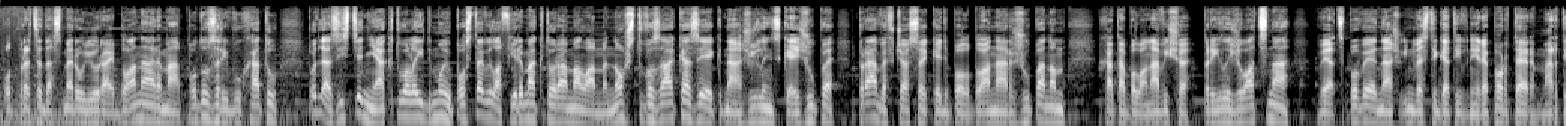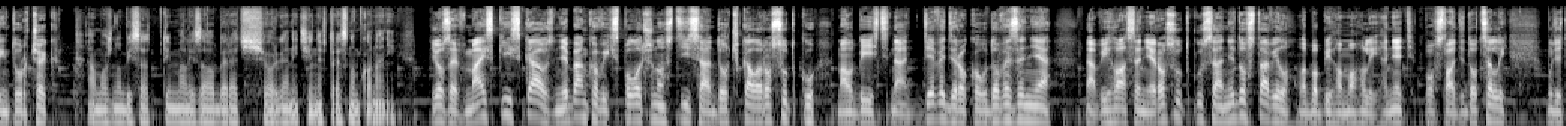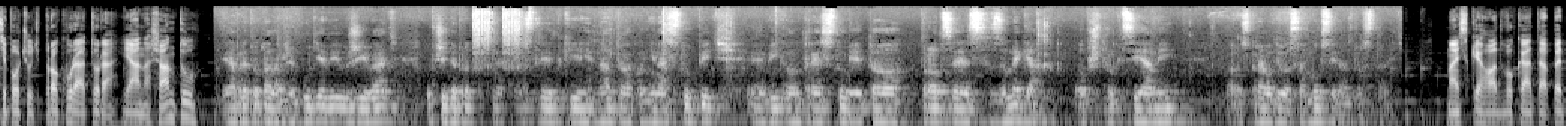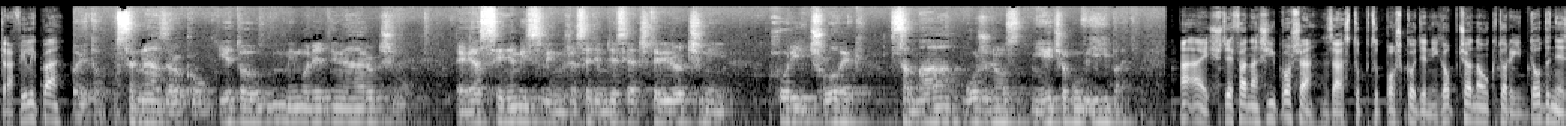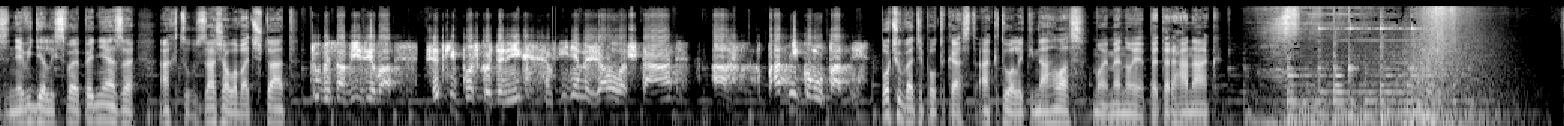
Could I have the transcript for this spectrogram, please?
Podpredseda Smeru Juraj Blanár má podozrivú chatu. Podľa zistení aktualít mu ju postavila firma, ktorá mala množstvo zákaziek na Žilinskej župe práve v čase, keď bol Blanár županom. Chata bola navyše príliš lacná. Viac povie náš investigatívny reportér Martin Turček. A možno by sa tým mali zaoberať orgány činné v trestnom konaní. Jozef Majský z kauz nebankových spoločností sa dočkal rozsudku. Mal by ísť na 9 rokov do väzenia. Na vyhlásenie rozsudku sa nedostavil, lebo by ho mohli hneď poslať do cely. Budete počuť prokurátora Jána Šantu. Ja predpokladám, že bude využívať určité procesné prostriedky na to, ako nenastúpiť e, výkon trestu. Je to proces s mega obštrukciami. Spravodlivo sa musí raz dostaviť majského advokáta Petra Filipa. Je to 18 rokov, je to mimoriadne náročné. Ja si nemyslím, že 74-ročný chorý človek sa má možnosť niečomu vyhýbať a aj Štefana Šípoša, zástupcu poškodených občanov, ktorí dodnes nevideli svoje peniaze a chcú zažalovať štát. Tu by sa vyzýva všetkých poškodených, ideme žalovať štát a padni komu padne. Počúvate podcast Aktuality na hlas, moje meno je Peter Hanák.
